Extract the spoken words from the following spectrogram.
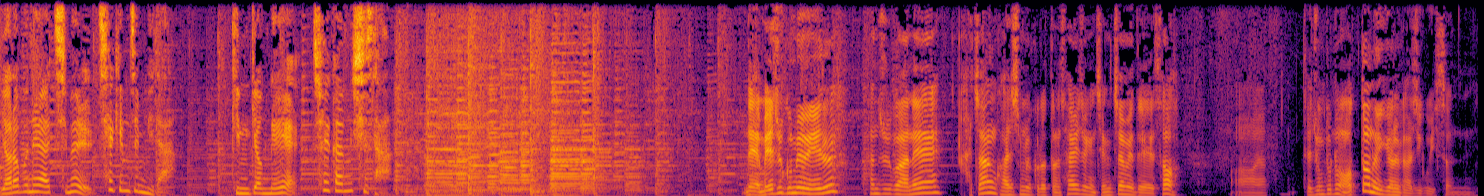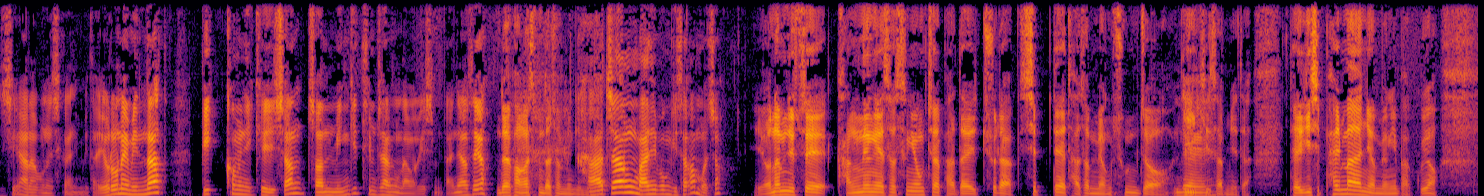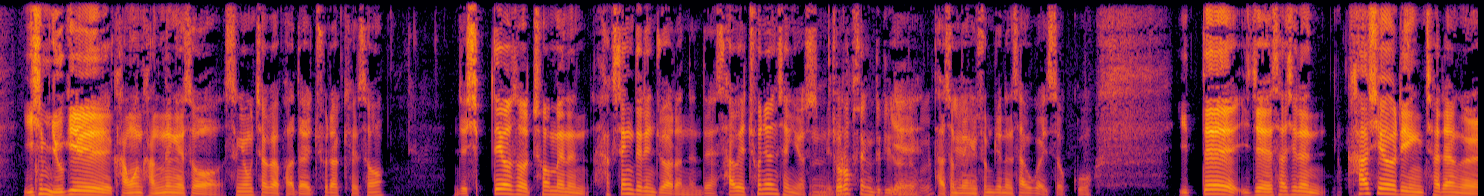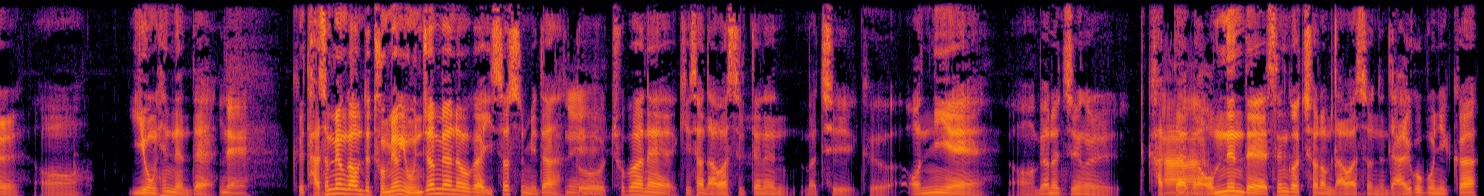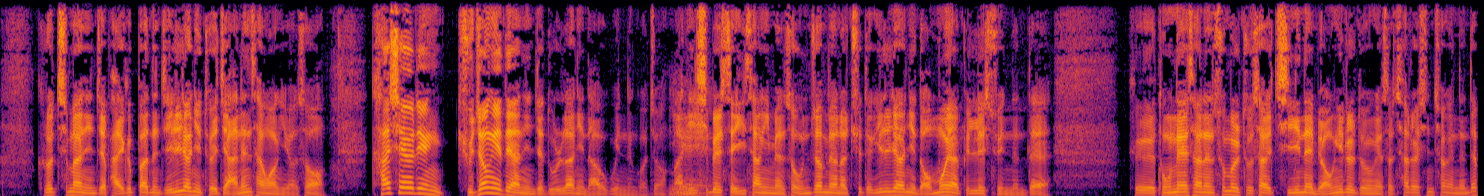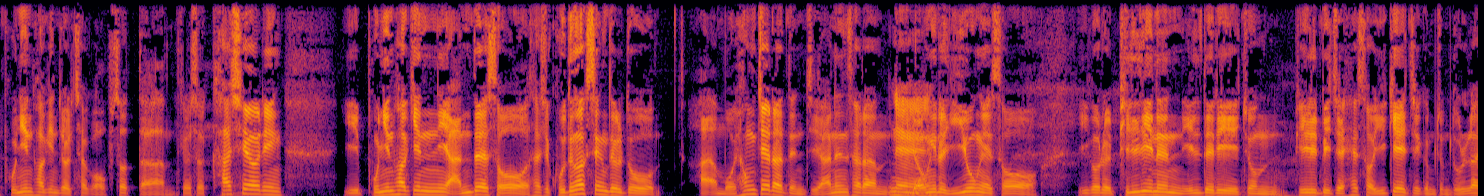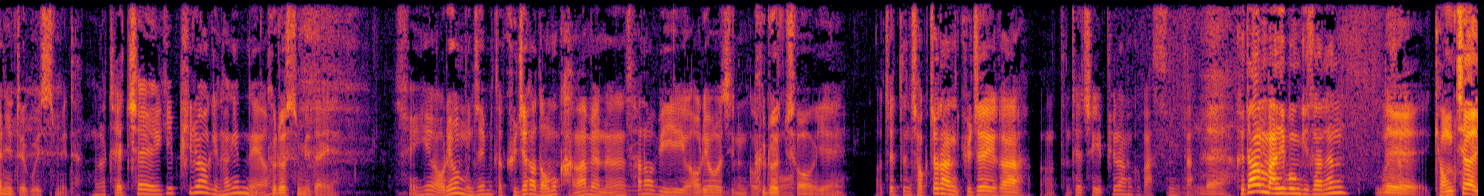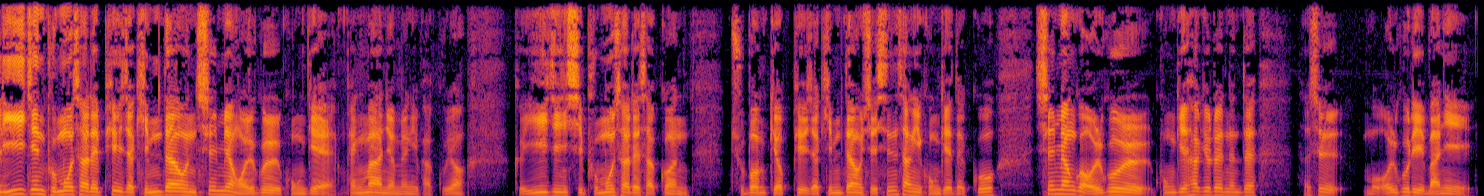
여러분의 아침을 책임집니다. 김경래의 최강 시사. 네, 매주 금요일 한 주간에 가장 관심을 끌었던 사회적인 쟁점에 대해서 어, 대중들은 어떤 의견을 가지고 있었는지 알아보는 시간입니다. 여론의 민낯 빅 커뮤니케이션 전민기 팀장 나와 계십니다. 안녕하세요. 네, 반갑습니다. 전민기입니다. 가장 많이 본 기사가 뭐죠? 연합뉴스의 강릉에서 승용차 바다에 추락 10대 5명 숨져 네. 이 기사입니다. 128만여 명이 봤고요. 26일 강원 강릉에서 승용차가 바다에 추락해서 이제 10대여서 처음에는 학생들인 줄 알았는데 사회 초년생이었습니다. 음, 졸업생들이라고요? 예, 다섯 명이 네. 숨지는 사고가 있었고 이때 이제 사실은 카시어링 차량을 어, 이용했는데 네. 그 다섯 명 가운데 두 명이 운전면허가 있었습니다. 네. 또 초반에 기사 나왔을 때는 마치 그 언니의 어, 면허증을 갖다가 아. 없는데 쓴 것처럼 나왔었는데 알고 보니까 그렇지만 이제 발급받은 지 1년이 되지 않은 상황이어서 카쉐어링 규정에 대한 이제 논란이 나오고 있는 거죠. 만 예. 21세 이상이면서 운전면허 취득 1년이 넘어야 빌릴 수 있는데 그 동네에 사는 22살 지인의 명의를 도용해서 차를 신청했는데 본인 확인 절차가 없었다. 그래서 카쉐어링 이 본인 확인이 안 돼서 사실 고등학생들도 아, 뭐 형제라든지 아는 사람 네. 명의를 이용해서 이거를 빌리는 일들이 좀 비일비재해서 이게 지금 좀 논란이 되고 있습니다. 대책이 필요하긴 하겠네요. 그렇습니다. 예. 이게 어려운 문제입니다. 규제가 너무 강하면은 산업이 어려워지는 거고. 그렇죠. 예. 네. 어쨌든 적절한 규제가 어떤 대책이 필요한 것 같습니다. 네. 그 다음 많이 본 기사는 뭐죠? 네. 경찰 이희진 부모 살해 피의자 김다운 실명 얼굴 공개 100만여 명이 봤고요. 그 이희진 씨 부모 살해 사건 주범격 피의자 김다운 씨의 신상이 공개됐고 실명과 얼굴 공개하기로 했는데 사실 뭐 얼굴이 많이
